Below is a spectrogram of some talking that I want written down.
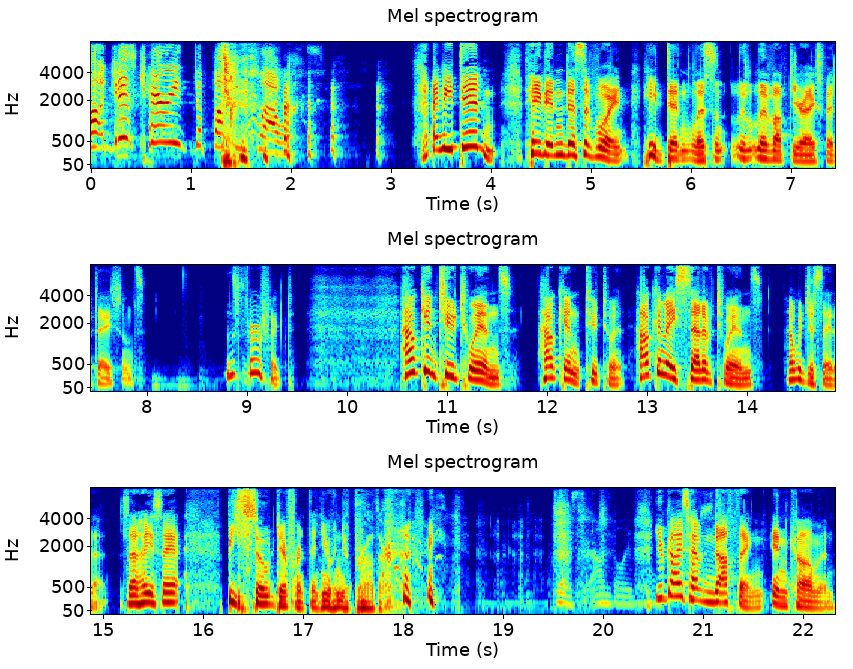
Uh, just carry the fucking flowers. And he didn't. He didn't disappoint. He didn't listen live up to your expectations. It's perfect. How can two twins, how can two twins, how can a set of twins, how would you say that? Is that how you say it? Be so different than you and your brother. just unbelievable. you guys have nothing in common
